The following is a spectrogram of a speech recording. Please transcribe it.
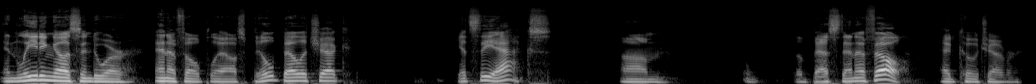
And leading us into our NFL playoffs, Bill Belichick gets the axe um, the best NFL head coach ever.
